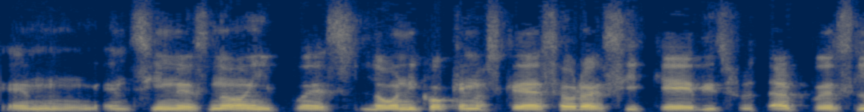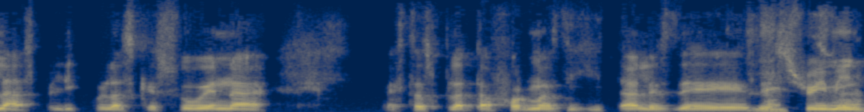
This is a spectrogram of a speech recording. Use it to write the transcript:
en, en cines, ¿no? Y pues lo único que nos queda es ahora sí que disfrutar pues las películas que suben a estas plataformas digitales de, streaming.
